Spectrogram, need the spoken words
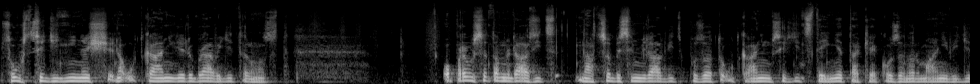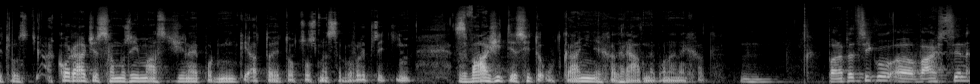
soustředění než na utkání, kde je dobrá viditelnost. Opravdu se tam nedá říct, na co by si měl dát víc pozor. To utkání musí říct stejně tak, jako za normální viditelnosti. Akorát, že samozřejmě má stížené podmínky a to je to, co jsme se bavili předtím. Zvážit, jestli to utkání nechat hrát nebo nenechat. Mm. Pane Petříku, eh, váš syn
